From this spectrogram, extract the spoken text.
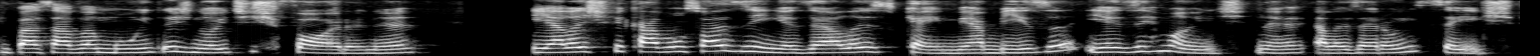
e passava muitas noites fora, né? E elas ficavam sozinhas, elas, quem? Minha bisa e as irmãs, né? Elas eram em seis.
